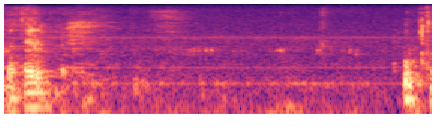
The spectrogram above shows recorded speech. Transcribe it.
battle. Oups.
